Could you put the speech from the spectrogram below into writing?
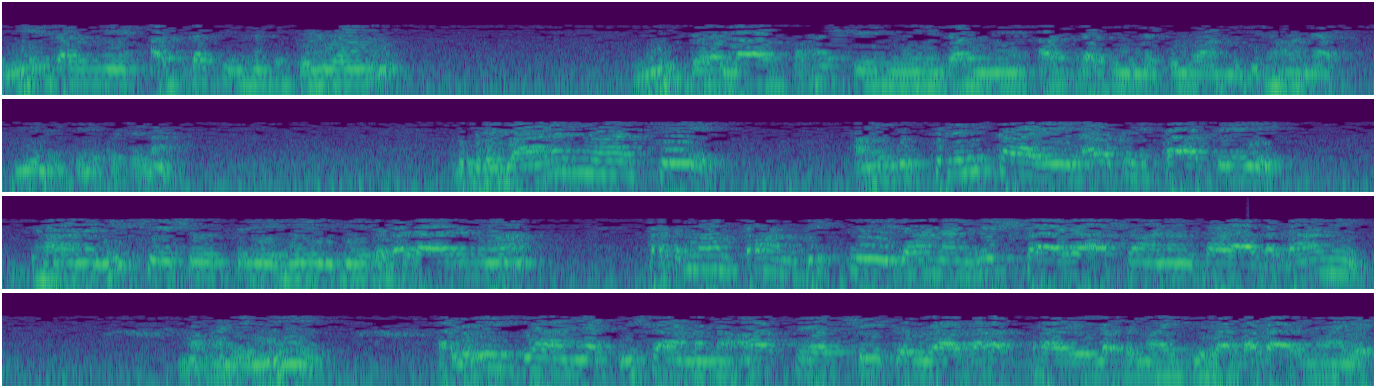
මේ ධර්මයේ අත්දකින්නට පුළුවන්. නිතරලා පහසෙන් මේ ධර්මයේ අත්දකින්න පුළුවන් ධ්‍යානයක් තියෙන කෙනෙකුට නම්. බුදුරජාණන් වහන්සේ අනුත්තර නිකායේ නවක නිපාතේ ධ්‍යාන නිශේෂෝත්‍රයේ මේ විදිහට වදාරනවා. පඨමං පහං වික්ඛේ ධ්‍යාන නිස්සාය ආසනං කාය වදානි මහණෙනි පළවෙනි ධ්‍යානයක් නිසා මම ආශ්‍රය කරලා රහත්භාවය ලබනවායි කියලා වදාරනවාය.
